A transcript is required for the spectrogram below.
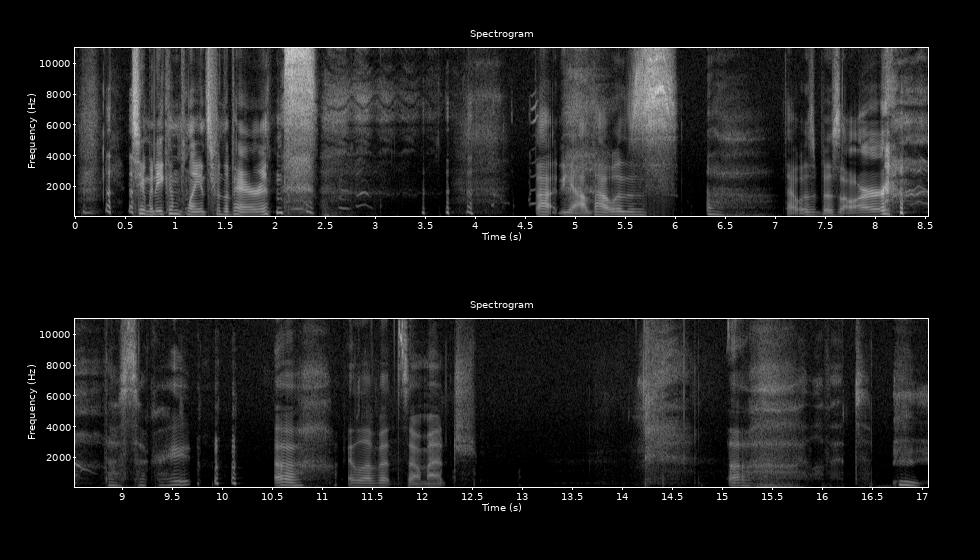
too many complaints from the parents. that yeah, that was that was bizarre. That's so great. Ugh, I love it so much. Ugh, I love it.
